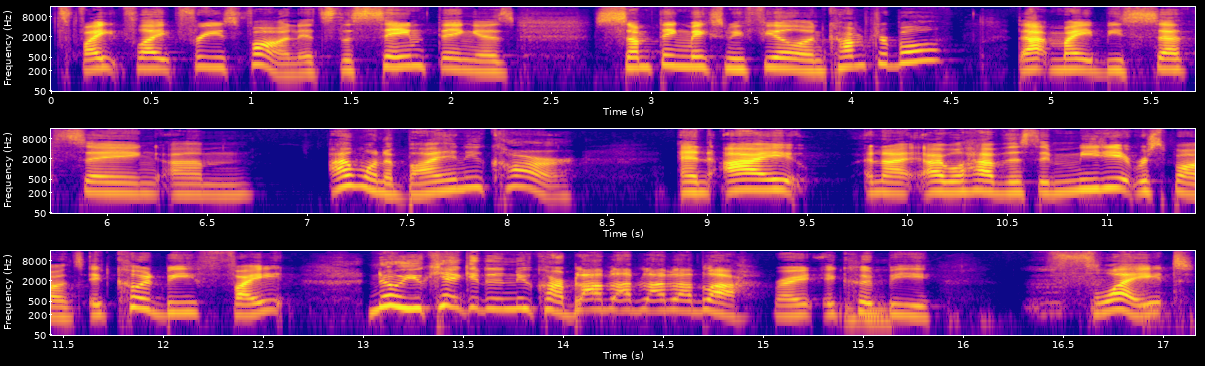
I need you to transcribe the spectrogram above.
fight, flight, freeze, fawn. It's the same thing as something makes me feel uncomfortable. That might be Seth saying, um, I want to buy a new car. And I and I, I will have this immediate response. It could be fight. No, you can't get a new car, blah, blah, blah, blah, blah. Right? It could be flight.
